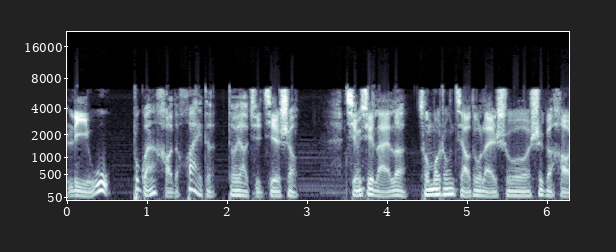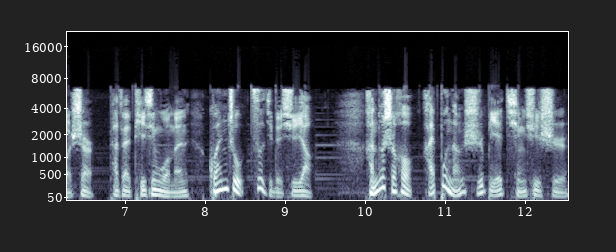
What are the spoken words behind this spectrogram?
礼物，不管好的坏的都要去接受。情绪来了，从某种角度来说是个好事儿。他在提醒我们关注自己的需要，很多时候还不能识别情绪时，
